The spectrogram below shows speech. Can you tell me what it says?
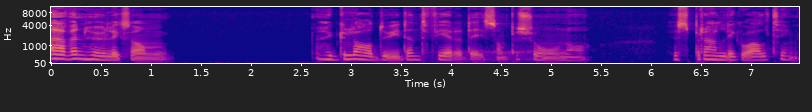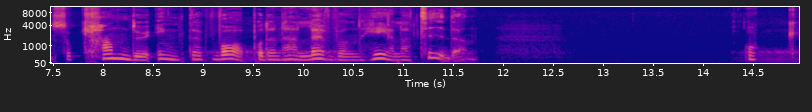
även hur liksom hur glad du identifierar dig som person och hur sprallig och allting så kan du inte vara på den här leveln hela tiden. Och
